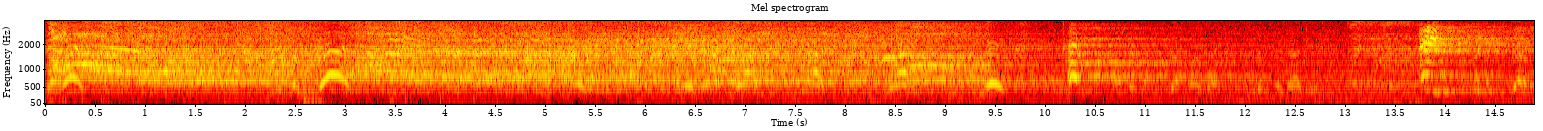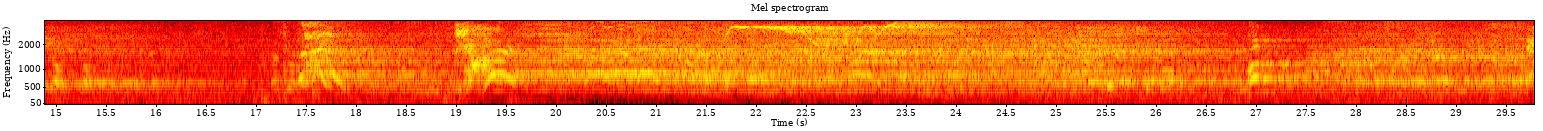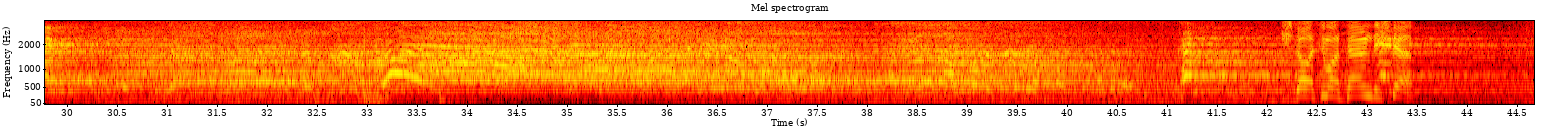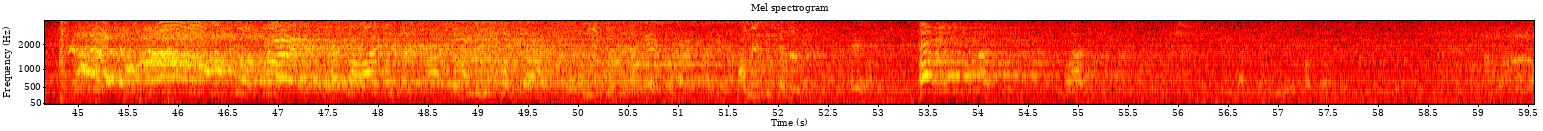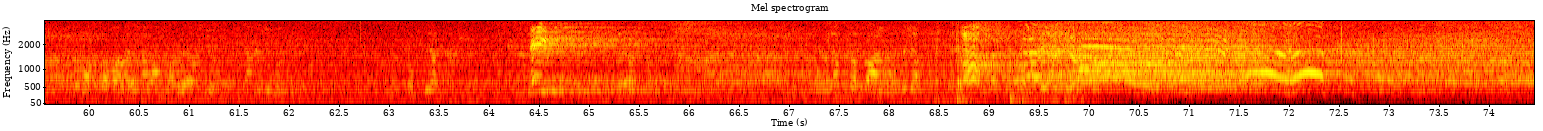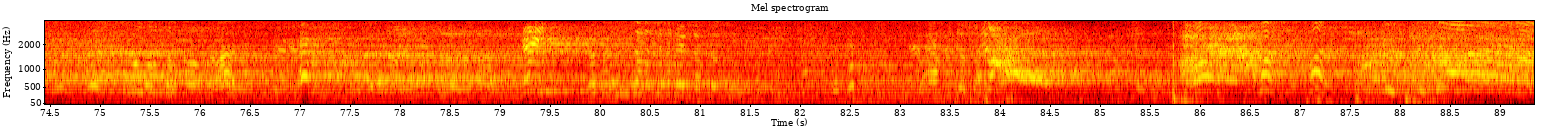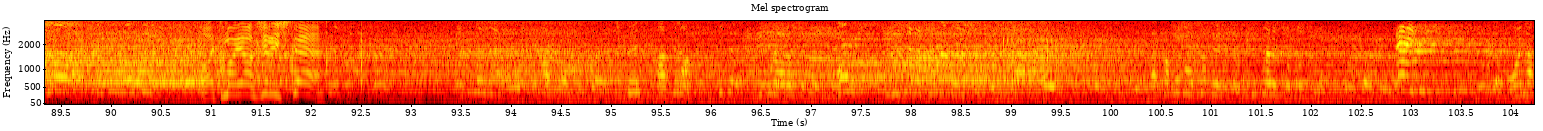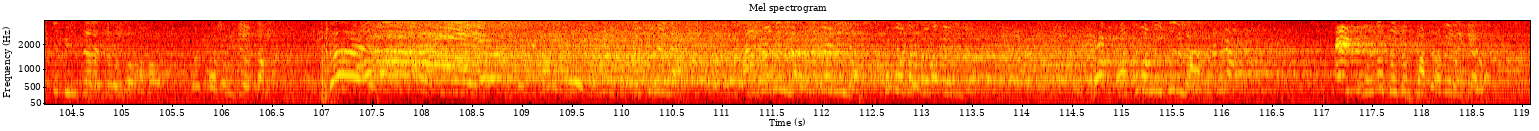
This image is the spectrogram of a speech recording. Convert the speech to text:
Hey! İşte Asiman senin de işte. Ahmet'in Asiman yaxşı işte. Asma. Bir de bir bu harekete verirler. Birinci harekete verirler. Hesabı da olsa verirler. Birinci harekete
